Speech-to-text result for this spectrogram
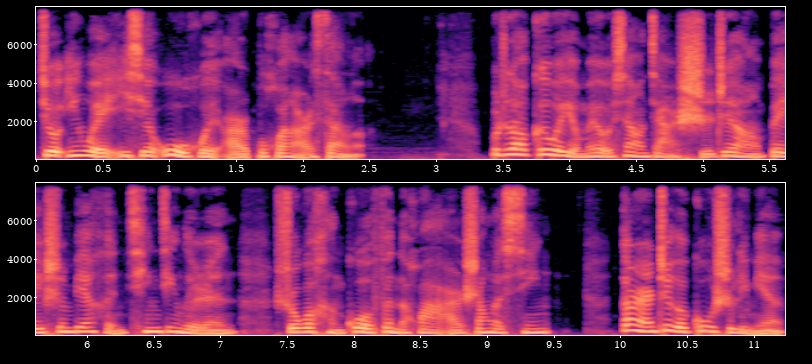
就因为一些误会而不欢而散了。不知道各位有没有像贾石这样被身边很亲近的人说过很过分的话而伤了心？当然，这个故事里面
